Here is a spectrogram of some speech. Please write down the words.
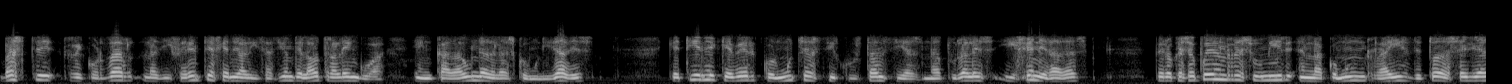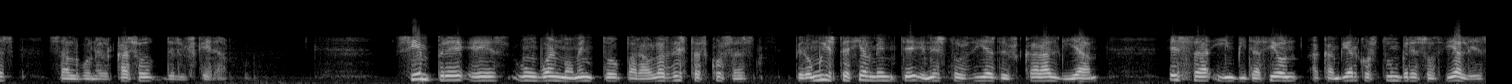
baste recordar la diferente generalización de la otra lengua en cada una de las comunidades, que tiene que ver con muchas circunstancias naturales y generadas, pero que se pueden resumir en la común raíz de todas ellas, salvo en el caso del euskera. Siempre es un buen momento para hablar de estas cosas, pero muy especialmente en estos días de Euskara al día, esa invitación a cambiar costumbres sociales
